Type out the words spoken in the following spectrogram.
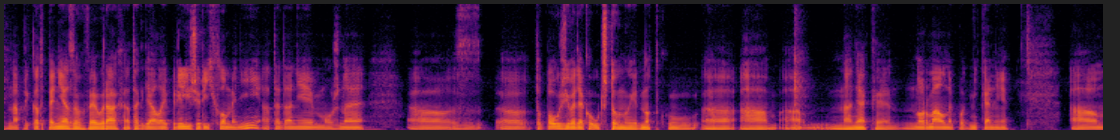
napríklad peniazoch v eurách a tak ďalej príliš rýchlo mení a teda nie je možné to používať ako účtovnú jednotku a, a na nejaké normálne podnikanie. A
